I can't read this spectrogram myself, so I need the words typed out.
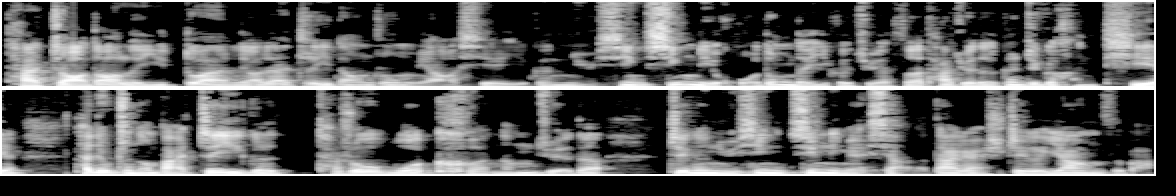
他找到了一段《聊斋志异》当中描写一个女性心理活动的一个角色，他觉得跟这个很贴，他就只能把这一个，他说我可能觉得这个女性心里面想的大概是这个样子吧。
